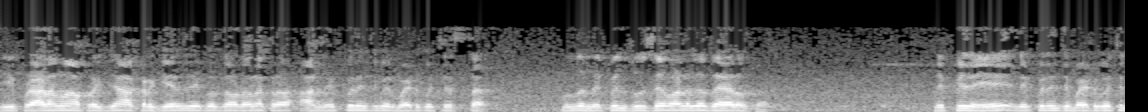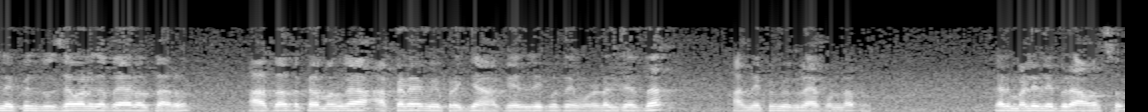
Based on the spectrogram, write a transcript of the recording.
ఈ ప్రాణము ఆ ప్రజ్ఞ అక్కడ కేంద్రీకృతం అవడం వల్ల ఆ నొప్పి నుంచి మీరు బయటకు వచ్చేస్తారు ముందు నొప్పిని చూసేవాళ్ళుగా తయారవుతారు. నొప్పిని నొప్పి నుంచి బయటకు వచ్చి నొప్పిని చూసేవాళ్ళుగా తయారవుతారు. ఆ తర్వాత క్రమంగా అక్కడే మీ ప్రజ్ఞ కేంద్రీకృతం ఉండడం చేత ఆ నొప్పి మీకు లేకుండా కానీ మళ్ళీ నొప్పి రావచ్చు.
